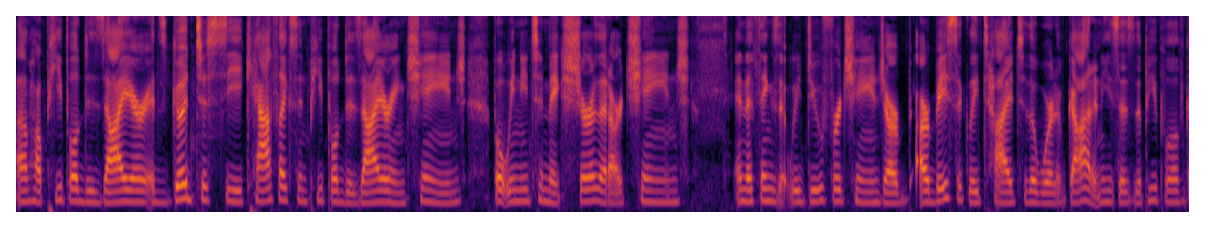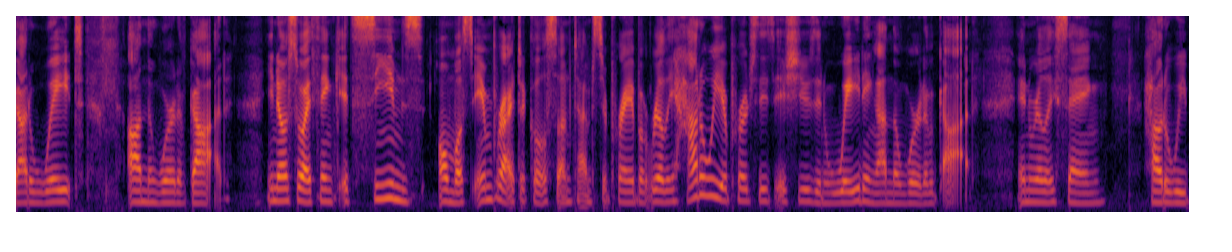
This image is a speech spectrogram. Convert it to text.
um, how people desire. It's good to see Catholics and people desiring change, but we need to make sure that our change and the things that we do for change are are basically tied to the Word of God. And he says the people of God wait on the Word of God. You know, so I think it seems almost impractical sometimes to pray, but really, how do we approach these issues in waiting on the Word of God and really saying, how do we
